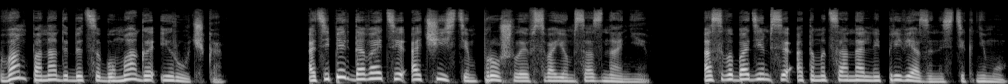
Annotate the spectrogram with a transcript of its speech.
Вам понадобится бумага и ручка. А теперь давайте очистим прошлое в своем сознании. Освободимся от эмоциональной привязанности к нему.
